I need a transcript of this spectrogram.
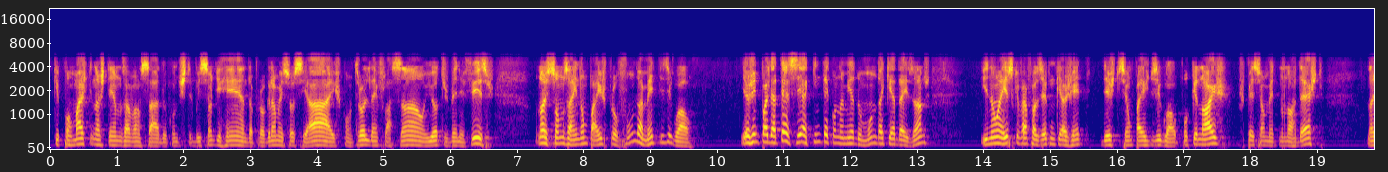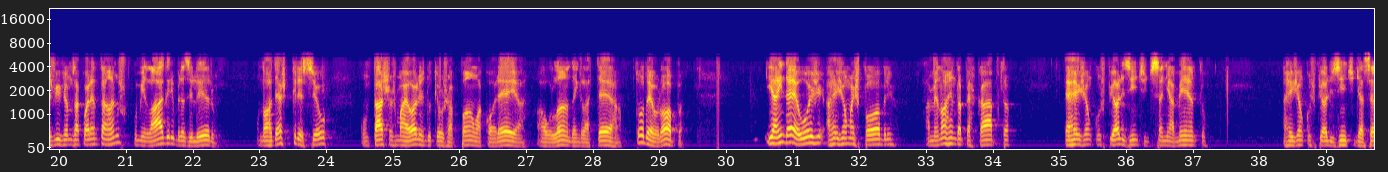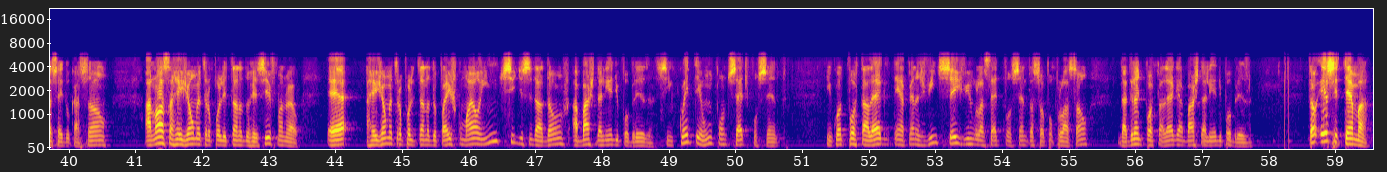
que, por mais que nós tenhamos avançado com distribuição de renda, programas sociais, controle da inflação e outros benefícios, nós somos ainda um país profundamente desigual. E a gente pode até ser a quinta economia do mundo daqui a 10 anos, e não é isso que vai fazer com que a gente deixe de ser um país desigual, porque nós, especialmente no Nordeste, nós vivemos há 40 anos o milagre brasileiro. O Nordeste cresceu com taxas maiores do que o Japão, a Coreia, a Holanda, a Inglaterra, toda a Europa. E ainda é hoje a região mais pobre, a menor renda per capita, é a região com os piores índices de saneamento, a região com os piores índices de acesso à educação. A nossa região metropolitana do Recife, Manuel, é a região metropolitana do país com maior índice de cidadãos abaixo da linha de pobreza, 51,7%, enquanto Porto Alegre tem apenas 26,7% da sua população da grande Porto Alegre abaixo da linha de pobreza. Então, esse tema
